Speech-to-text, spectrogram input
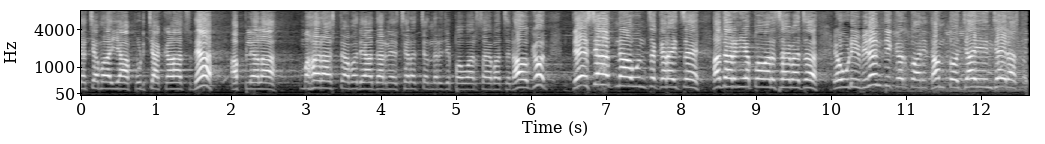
त्याच्यामुळे या पुढच्या काळात सुद्धा आपल्याला महाराष्ट्रामध्ये आदरणीय शरदचंद्रजी पवार साहेबाचं नाव घेऊन देशात नाव उंच करायचंय. आदरणीय पवार साहेबाचं एवढी विनंती करतो आणि थांबतो. जय हिंद जय राष्ट्र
